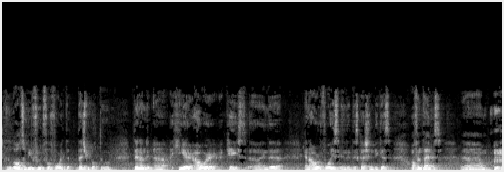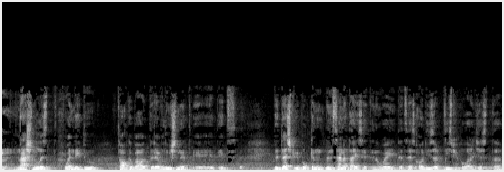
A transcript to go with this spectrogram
it will also be fruitful for the Dutch people to then uh, hear our case uh, in the and our voice in the discussion because oftentimes um, nationalists when they do talk about the revolution it, it, it's the Dutch people can then sanitize it in a way that says oh these are these people are just uh,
